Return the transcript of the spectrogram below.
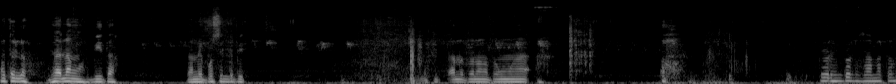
atol oh Diha lang bita. Lang po sila lapit. Bakit ano to lang itong mga pero tol sama tol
